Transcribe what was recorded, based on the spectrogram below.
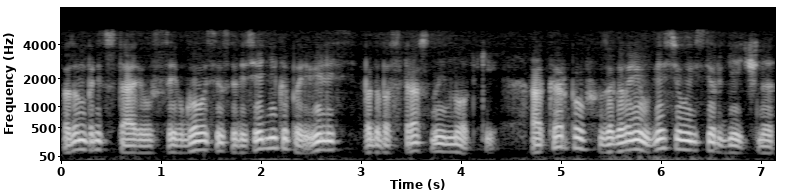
Потом представился, и в голосе собеседника появились подобострастные нотки, а Карпов заговорил весело и сердечно.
